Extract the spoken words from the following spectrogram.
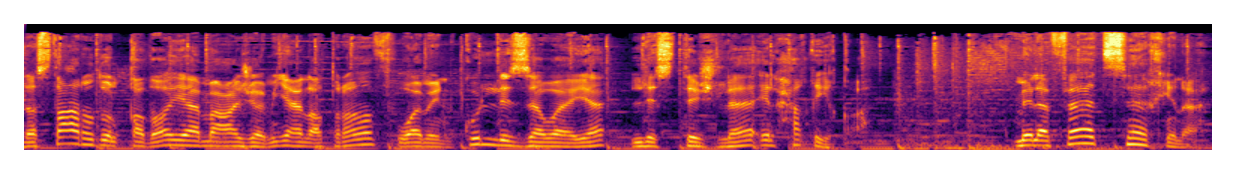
نستعرض القضايا مع جميع الأطراف ومن كل الزوايا لاستجلاء الحقيقة. ملفات ساخنة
